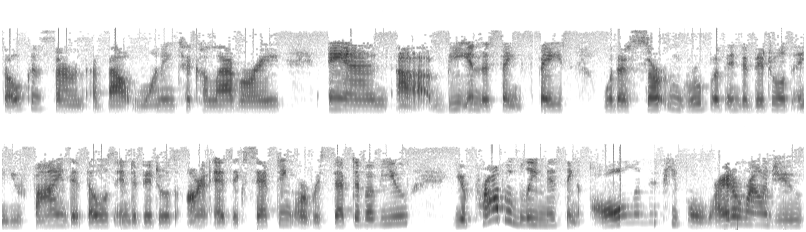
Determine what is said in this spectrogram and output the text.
so concerned about wanting to collaborate and uh, be in the same space with a certain group of individuals and you find that those individuals aren't as accepting or receptive of you, you're probably missing all of the people right around you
